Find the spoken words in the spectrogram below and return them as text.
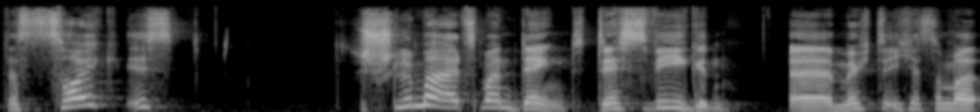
das Zeug ist schlimmer als man denkt. Deswegen äh, möchte ich jetzt nochmal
